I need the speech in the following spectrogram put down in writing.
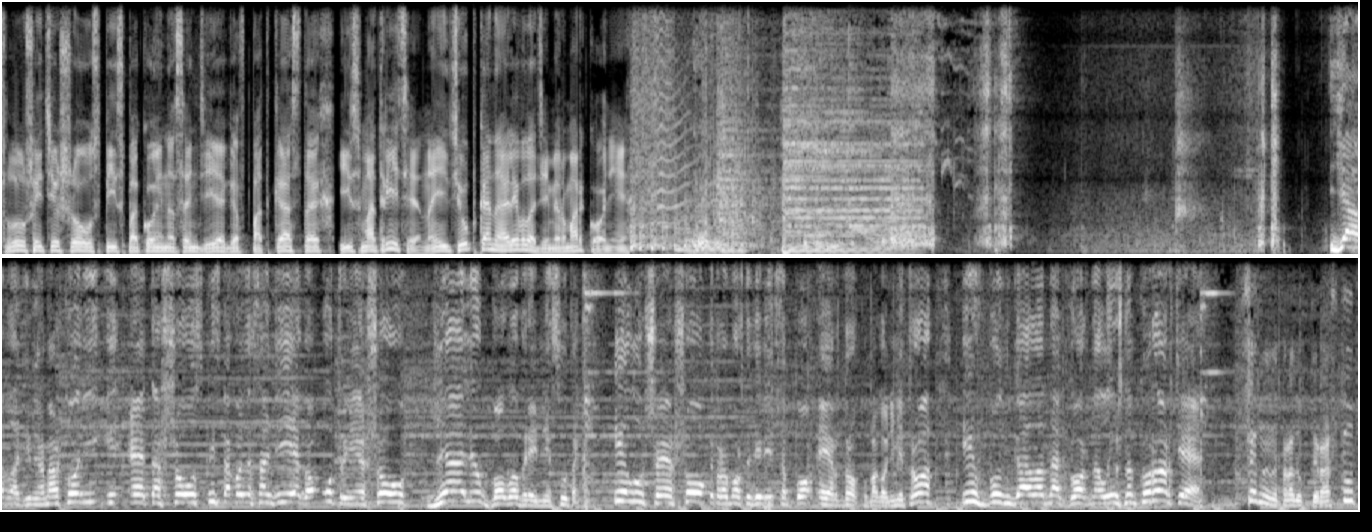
Слушайте шоу «Спи спокойно, Сан-Диего» в подкастах и смотрите на YouTube-канале Владимир Маркони. Я Владимир Маркони, и это шоу «Спи спокойно, Сан-Диего». Утреннее шоу для любого времени суток. И лучшее шоу, которое можно делиться по airdrop в вагоне метро и в бунгало на горнолыжном курорте. Цены на продукты растут,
